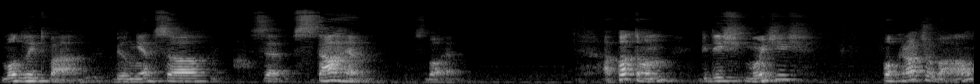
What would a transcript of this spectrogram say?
modlitba byl něco s vztahem s Bohem. A potom, když Mojžíš pokračoval,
